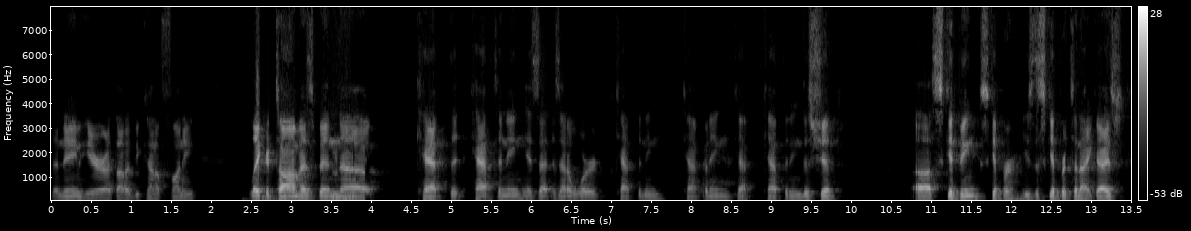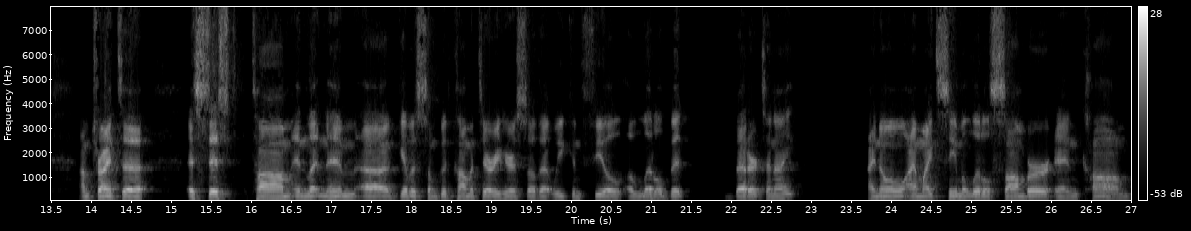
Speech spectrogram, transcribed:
the name here. I thought it'd be kind of funny. Laker Tom has been uh, cap- captaining. Is that is that a word? Captaining, captaining, cap- captaining the ship. Uh, skipping, skipper. He's the skipper tonight, guys. I'm trying to assist Tom and letting him uh, give us some good commentary here so that we can feel a little bit better tonight. I know I might seem a little somber and calm.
